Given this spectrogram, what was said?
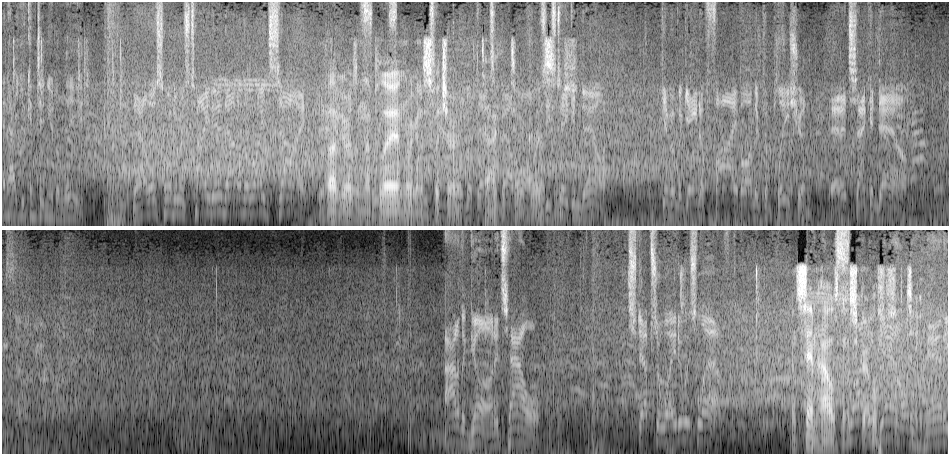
and how you continue to lead. Now this one to his tight end out on the right side. Five yards on that play, and we're gonna switch our tackle, but that's tackle about to aggressive. Give him a gain of five on the completion, and it's second down. Out of the gun, it's Howell. Steps away to his left. And Sam Howell's going to scramble for 15. And he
